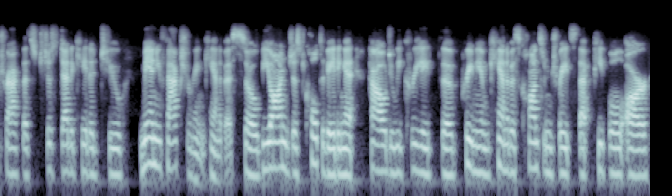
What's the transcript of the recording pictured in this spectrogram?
track that's just dedicated to manufacturing cannabis. So, beyond just cultivating it, how do we create the premium cannabis concentrates that people are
